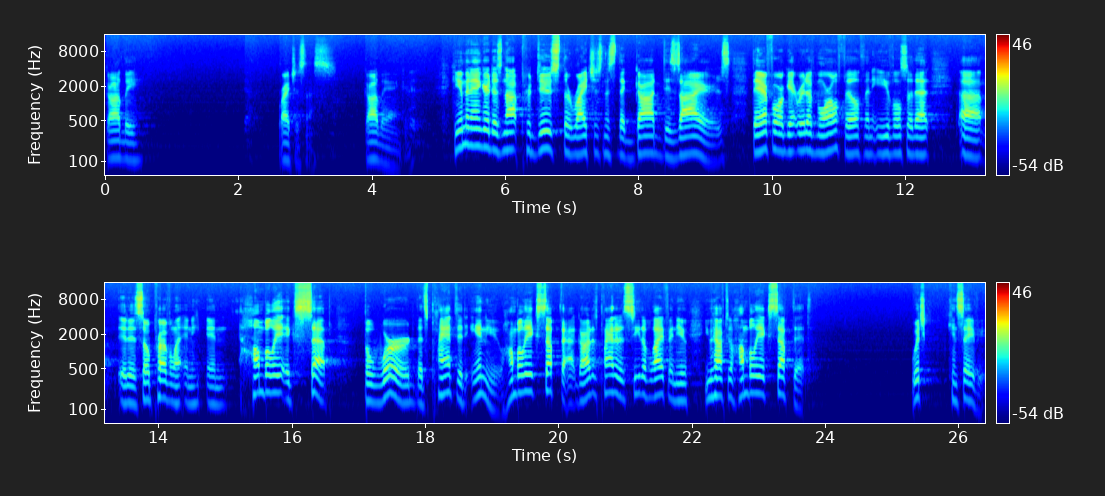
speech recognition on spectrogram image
godly righteousness. Godly anger. Human anger does not produce the righteousness that God desires. Therefore, get rid of moral filth and evil so that uh, it is so prevalent and, and humbly accept the word that's planted in you. Humbly accept that. God has planted a seed of life in you. You have to humbly accept it, which can save you.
